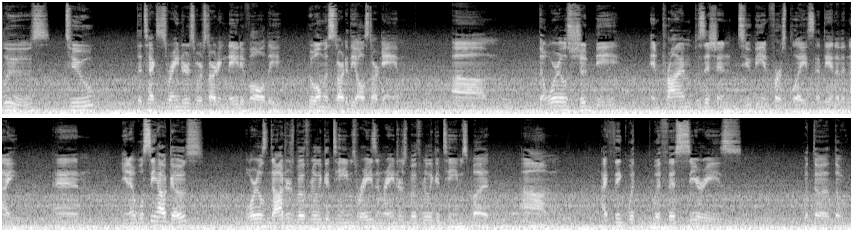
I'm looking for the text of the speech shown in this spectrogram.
lose to the Texas Rangers, who are starting Nate Eovaldi, who almost started the All Star game, um, the Orioles should be in prime position to be in first place at the end of the night. And, you know, we'll see how it goes. Orioles and Dodgers both really good teams. Rays and Rangers both really good teams. But um, I think with with this series, with the, the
